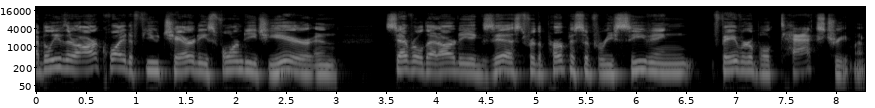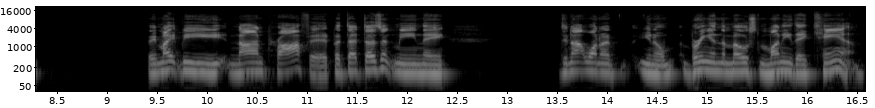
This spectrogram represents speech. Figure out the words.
I believe there are quite a few charities formed each year and several that already exist for the purpose of receiving favorable tax treatment. They might be nonprofit, but that doesn't mean they do not want to, you know, bring in the most money they can.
